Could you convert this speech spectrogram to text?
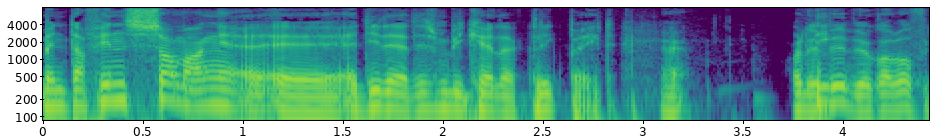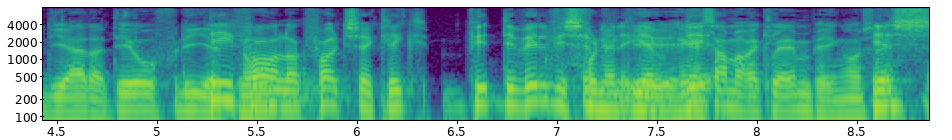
men der findes så mange af, af de der, det som vi kalder clickbait. Ja. Og det, det ved vi jo godt, hvorfor de er der. Det er jo fordi, Det er for nogen... at lokke folk til at klikke. Det vil vi simpelthen... Fordi de hænger sammen med reklamepenge også. Yes,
